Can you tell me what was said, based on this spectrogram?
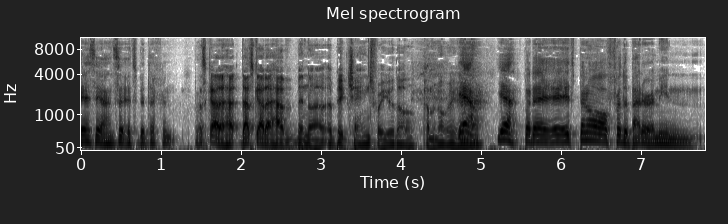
it's yeah, it's, it's a bit different. That's But gotta ha- that's gotta have been a, a big change for you though, coming over here. yeah, huh? yeah. But it, it's been all for the better. I mean,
